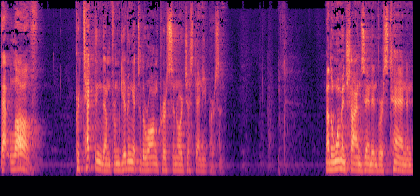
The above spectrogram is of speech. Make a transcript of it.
That love, protecting them from giving it to the wrong person or just any person. Now, the woman chimes in in verse 10, and,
